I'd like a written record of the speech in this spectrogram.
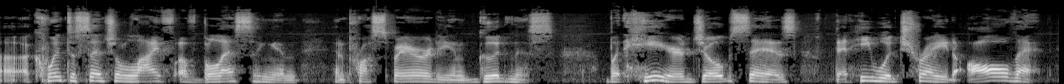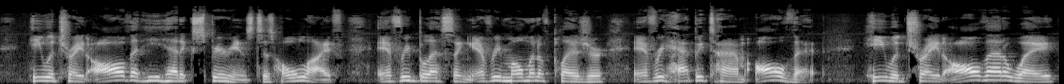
a quintessential life of blessing and, and prosperity and goodness. But here, Job says that he would trade all that. He would trade all that he had experienced his whole life, every blessing, every moment of pleasure, every happy time, all that. He would trade all that away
